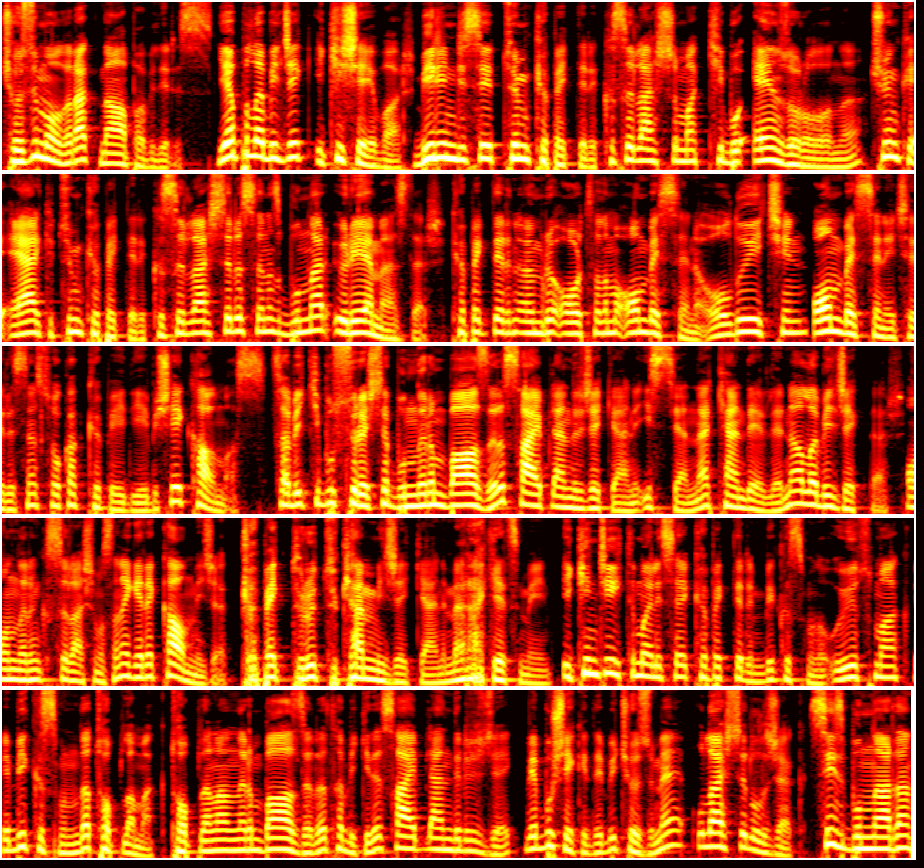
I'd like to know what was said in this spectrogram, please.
Çözüm olarak ne yapabiliriz? Yapılabilecek iki şey var. Birincisi tüm köpekleri kısırlaştırmak ki bu en zor olanı. Çünkü eğer ki tüm köpekleri kısırlaştırırsanız bunlar üreyemezler. Köpeklerin ömrü ortalama 15 sene olduğu için 15 sene içerisinde sokak köpeği diye bir şey kalmaz. Tabii ki bu süreçte bunların bazıları sahiplendirecek yani isteyenler kendi evlerini alabilecekler. Onların kısırlaşmasına gerek kalmayacak. Köpek türü tükenmeyecek yani merak etmeyin. İkinci ihtimal ise köpeklerin bir kısmını uyutmak ve bir kısmını da toplamak. Toplananların bazıları da tabii ki de sahiplendirilecek ve bu şekilde bir çözüme ulaştırılacak. Siz bunlardan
